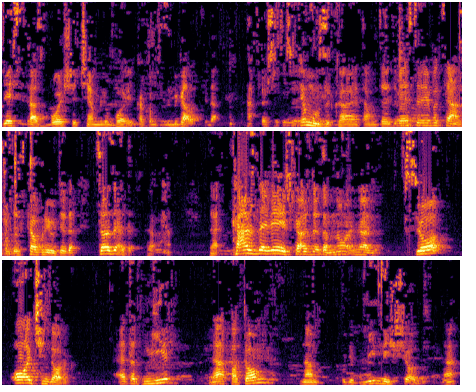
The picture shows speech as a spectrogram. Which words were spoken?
10 раз больше, чем любой каком-то забегаловке, да. А, то есть, у тебя музыка, там, у тебя, у тебя есть официант, у тебя есть ковры, у тебя это, целое это. Да. Каждая вещь, каждая там, ну, да, все очень дорого. Этот мир да, потом нам будет длинный счет, да,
